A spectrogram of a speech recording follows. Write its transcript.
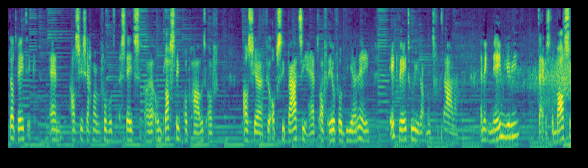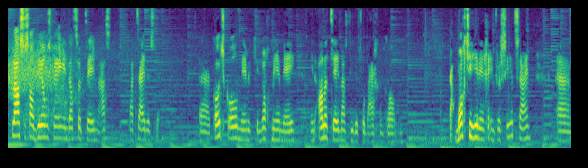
Dat weet ik. En als je zeg maar bijvoorbeeld steeds uh, ontlasting ophoudt of als je veel obstipatie hebt of heel veel diarree, ik weet hoe je dat moet vertalen. En ik neem jullie tijdens de masterclasses al deels mee in dat soort thema's, maar tijdens de uh, coach call neem ik je nog meer mee in alle thema's die er voorbij gaan komen. Nou, mocht je hierin geïnteresseerd zijn, um,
